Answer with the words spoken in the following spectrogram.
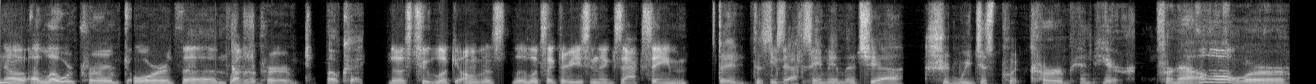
No, a lower curved or the flush curved. Okay. Those two look almost it looks like they're using the exact same The, this exact same image. Yeah. Should we just put curb in here for now? Oh. Or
